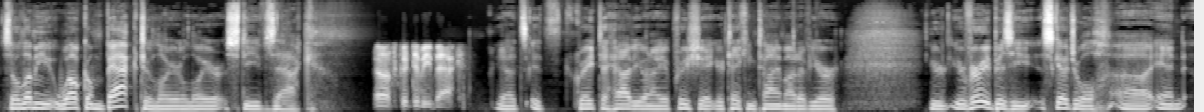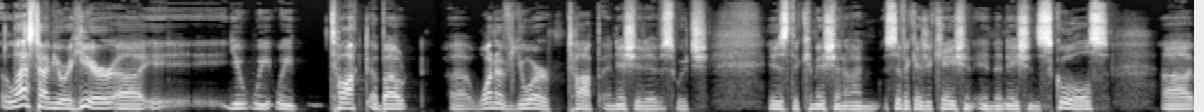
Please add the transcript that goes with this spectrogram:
So let me welcome back to Lawyer to Lawyer Steve Zack. Oh, it's good to be back. Yeah, it's it's great to have you, and I appreciate your taking time out of your your your very busy schedule. Uh, and last time you were here, uh, you we we talked about uh, one of your top initiatives, which is the Commission on Civic Education in the nation's schools. Uh,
